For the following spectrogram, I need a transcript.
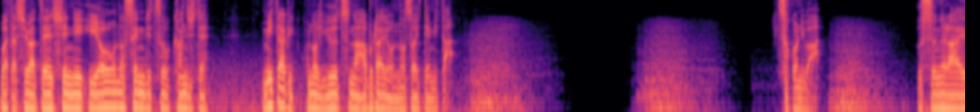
私は全身に異様な旋律を感じて三度この憂鬱な油絵を覗いてみた。そこには薄暗い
